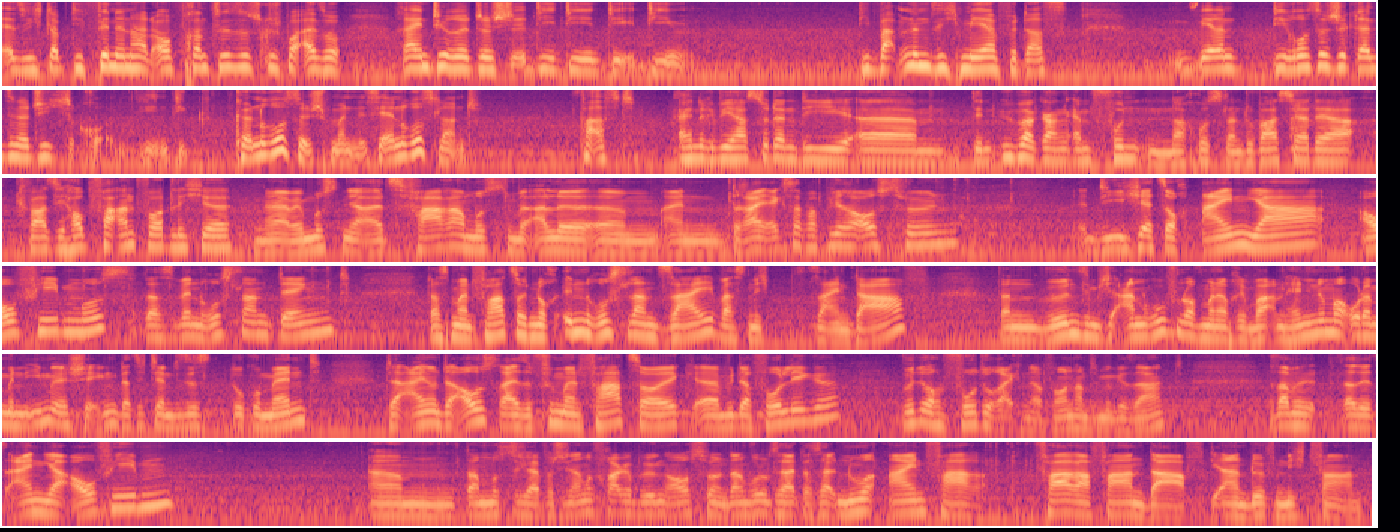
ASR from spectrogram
also ich glaube, die Finnen hat auch Französisch gesprochen, also rein theoretisch, die, die, die, die, die wappnen sich mehr für das. Während die russische Grenze natürlich, die, die können Russisch, man ist ja in Russland. Fast. Henry, wie hast du denn die, ähm, den Übergang empfunden nach Russland? Du warst ja der quasi Hauptverantwortliche. Naja, wir mussten ja als Fahrer, mussten wir alle ähm, ein, drei extra Papiere ausfüllen, die ich jetzt auch ein Jahr aufheben muss, dass wenn Russland denkt, dass mein Fahrzeug noch in Russland sei, was nicht sein darf, dann würden sie mich anrufen auf meiner privaten Handynummer oder mir eine E-Mail schicken, dass ich dann dieses Dokument der Ein- und der Ausreise für mein Fahrzeug äh, wieder vorlege. Würde auch ein Foto reichen davon, haben sie mir gesagt. Das aber also jetzt ein Jahr aufheben. Ähm, dann musste ich halt verschiedene andere Fragebögen ausfüllen und dann wurde uns gesagt, dass halt nur ein Fahrer, Fahrer fahren darf. Die anderen dürfen nicht fahren.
